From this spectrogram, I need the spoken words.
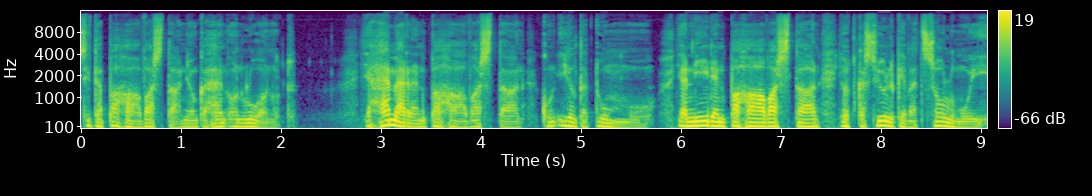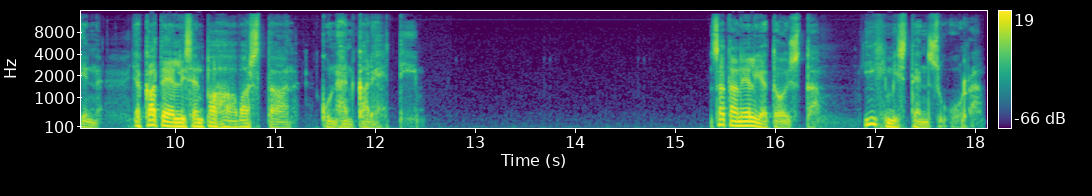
sitä pahaa vastaan, jonka hän on luonut. Ja hämärän pahaa vastaan, kun ilta tummuu, ja niiden pahaa vastaan, jotka sylkevät solmuihin, ja kateellisen pahaa vastaan, kun hän kadehtii. 114. Ihmisten suura.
